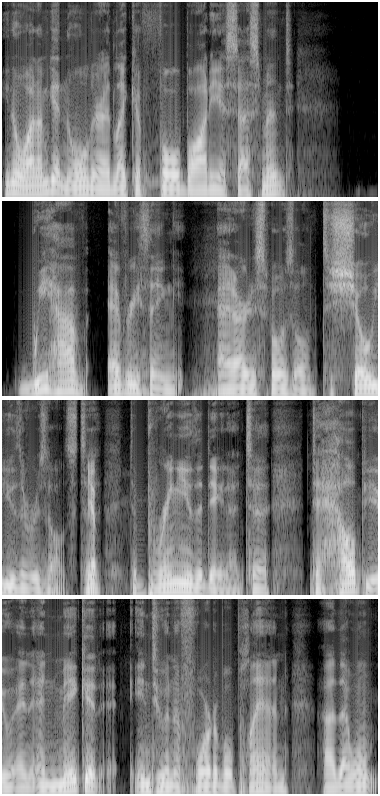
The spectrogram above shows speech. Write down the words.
you know what i'm getting older i'd like a full body assessment we have everything at our disposal to show you the results to Yep. to bring you the data to to help you and and make it into an affordable plan uh, that won't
